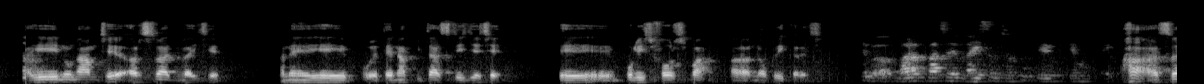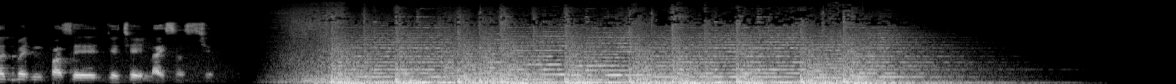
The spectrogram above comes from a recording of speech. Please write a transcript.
એનું નામ છે હર્ષરાજભાઈ છે અને એ તેના પિતાશ્રી જે છે, તે પોલીસ ફોર્સમાં નોકરી કરે છે બાળક પાસે લાયસન્સ હતું? હા હર્ષરાજભાઈ પાસે જે છે લાયસન્સ છે.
